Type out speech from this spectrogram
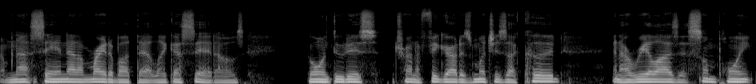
I'm not saying that I'm right about that. Like I said, I was going through this trying to figure out as much as I could, and I realized at some point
